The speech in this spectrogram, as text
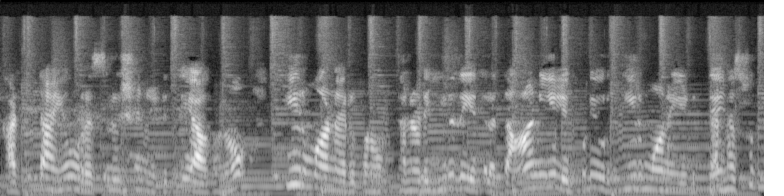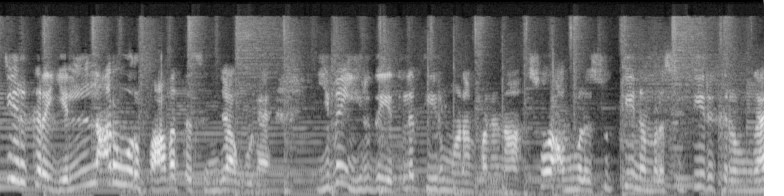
கட்டாயம் ரெசல்யூஷன் எடுத்தே ஆகணும். தீர்மானம் இருக்கணும் தன்னோட இருதயத்துல தானியல் எப்படி ஒரு தீர்மானம் எடுத்து அதை சுத்தி இருக்கிற எல்லாரும் ஒரு பாவத்தை செஞ்சா கூட இவன் இருதயத்துல தீர்மானம் பண்ணலாம். சோ அவங்கள சுத்தி நம்மள சுத்தி இருக்கிறவங்க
